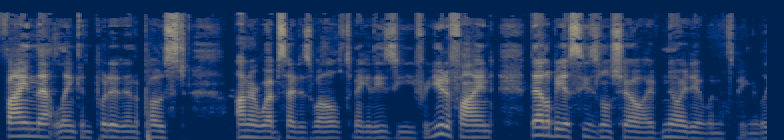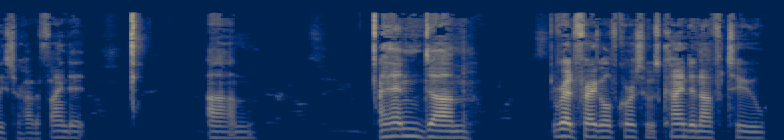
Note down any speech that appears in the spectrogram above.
find that link and put it in a post on our website as well to make it easy for you to find. That'll be a seasonal show. I have no idea when it's being released or how to find it. Um, and um, Red Fraggle, of course, who was kind enough to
